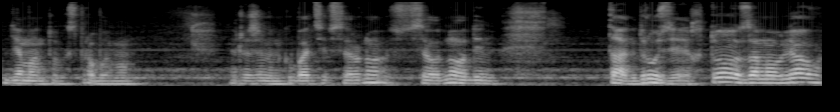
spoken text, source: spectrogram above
діамантових, спробуємо. Режим інкубації все одно, все одно один. Так, друзі, хто замовляв,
